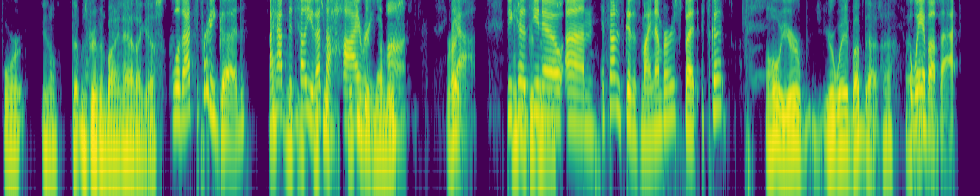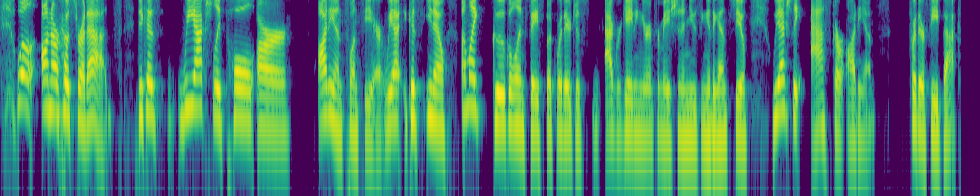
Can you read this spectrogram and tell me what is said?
for, you know, that was driven by an ad, I guess. Well, that's pretty good. I have to tell you, that's a those high numbers. response. Right. Yeah. Because, you know, um, it's not as good as my numbers, but it's good. Oh, you're you're way above that, huh? That's way awesome. above that. Well, on our host read ads, because we actually pull our audience once a year. We uh, because you know, unlike Google and Facebook where they're just aggregating your information and using it against you, we actually ask our audience for their feedback.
